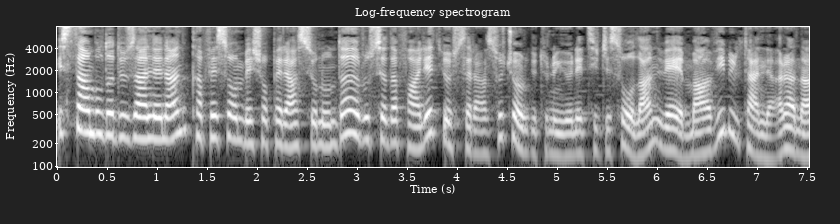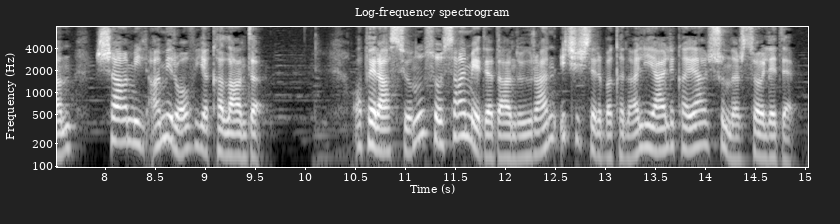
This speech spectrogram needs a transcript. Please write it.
İstanbul'da düzenlenen Kafes 15 operasyonunda Rusya'da faaliyet gösteren suç örgütünün yöneticisi olan ve mavi bültenle aranan Şamil Amirov yakalandı. Operasyonu sosyal medyadan duyuran İçişleri Bakanı Ali Yerlikaya şunları söyledi.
